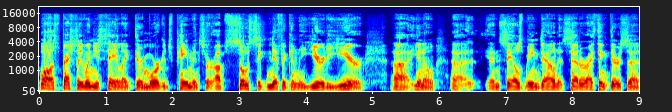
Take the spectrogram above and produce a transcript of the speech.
Well, especially when you say like their mortgage payments are up so significantly year to year. Uh, you know, uh, and sales being down, et cetera. I think there's uh,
